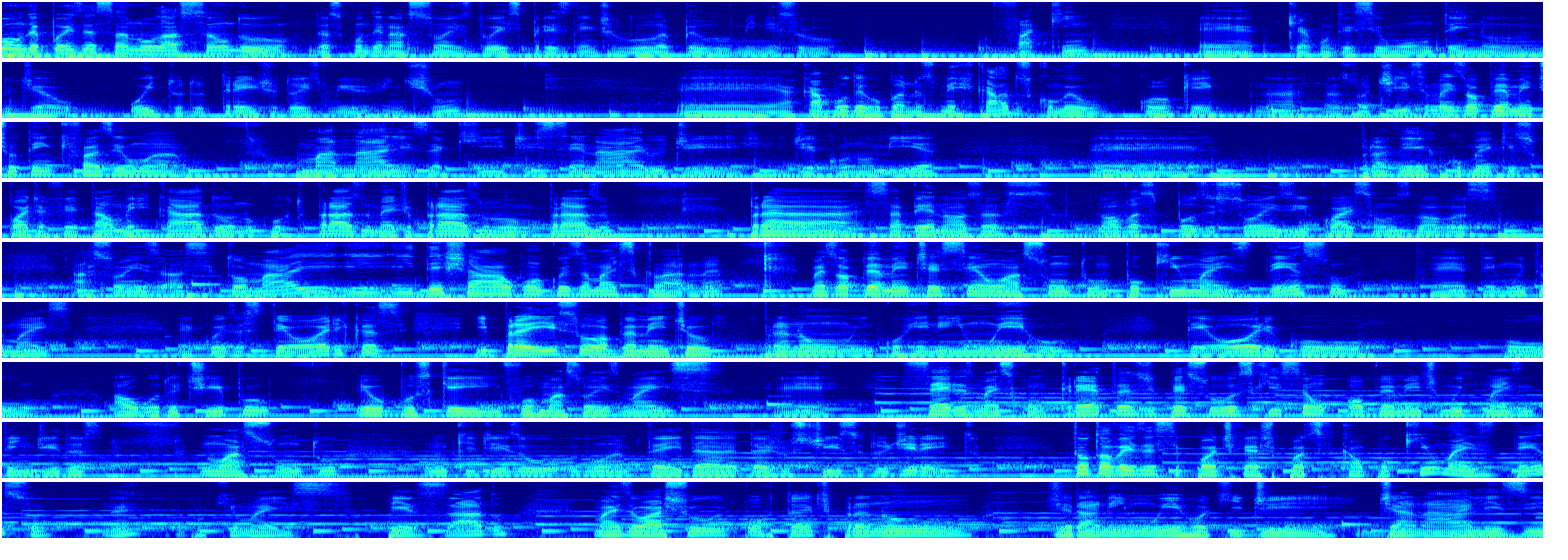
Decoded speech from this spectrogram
Bom, depois dessa anulação do, das condenações do ex-presidente Lula pelo ministro Faquim, é, que aconteceu ontem, no, no, dia 8 de 3 de 2021, é, acabou derrubando os mercados, como eu coloquei na, nas notícias, mas obviamente eu tenho que fazer uma, uma análise aqui de cenário, de, de economia, é, para ver como é que isso pode afetar o mercado no curto prazo, no médio prazo, no longo prazo, para saber nossas novas posições e quais são as novas ações a se tomar e, e, deixar alguma coisa mais clara, né? Mas obviamente esse é um assunto um pouquinho mais denso, é, tem muito mais é, coisas teóricas e para isso, obviamente, para não incorrer nenhum erro teórico ou algo do tipo, eu busquei informações mais é, sérias, mais concretas de pessoas que são, obviamente, muito mais entendidas no assunto, no que diz o, no âmbito aí da, da justiça do direito. Então, talvez esse podcast possa ficar um pouquinho mais denso, né? Um pouquinho mais pesado, mas eu acho importante para não gerar nenhum erro aqui de, de análise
